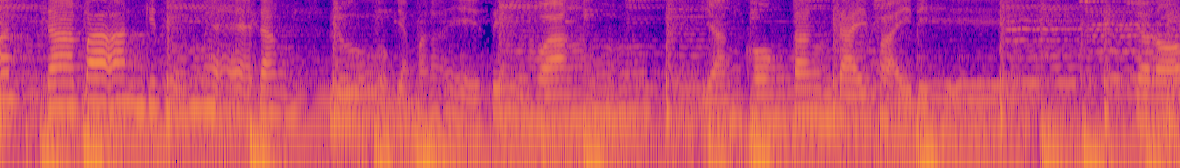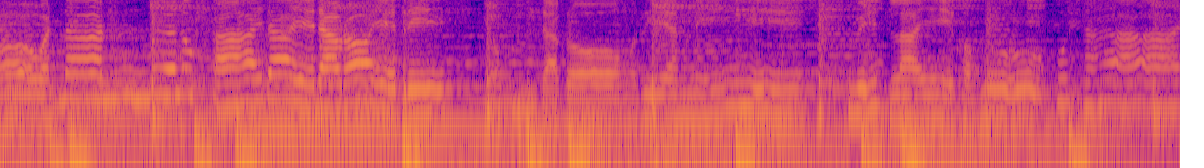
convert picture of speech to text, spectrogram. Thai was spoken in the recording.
รจากบ้านคิดถึงแม่จัง ลูกยังไม่สิ้นหวัง ยังคงตั้งใจใฝ่ดี จะรอวันนั้นเมื่อลูกชายได้ดาวร้อยตรี จบจากโรงเรียนนี้ วิทย์ไลของลูกผู้ชาย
